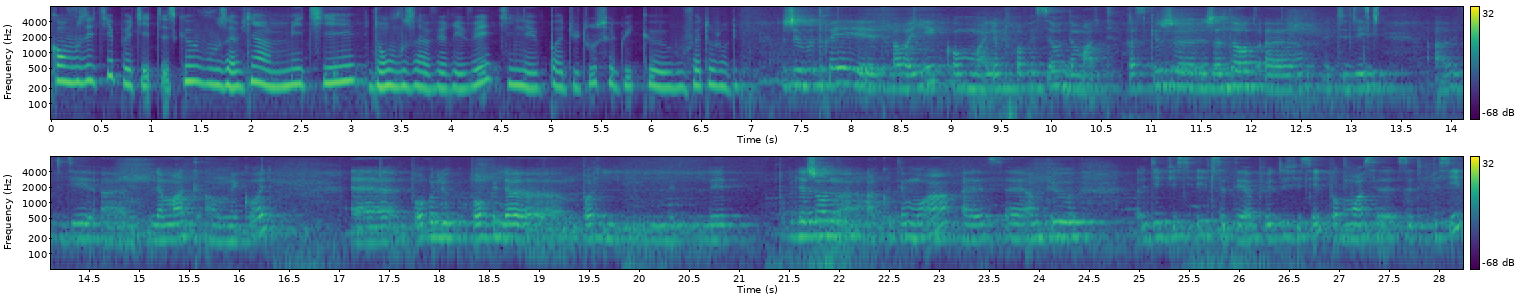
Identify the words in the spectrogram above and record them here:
Quand vous étiez petite, est-ce que vous aviez un métier dont vous avez rêvé qui n'est pas du tout celui que vous faites aujourd'hui? Je voudrais travailler comme le professeur de maths parce que j'adore euh, étudier, euh, euh, les maths en école. Pour, le, pour, le, pour, le- les, pour les gens à côté de moi, c'est un peu difficile. C'était un peu difficile. Pour moi, c'est difficile.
